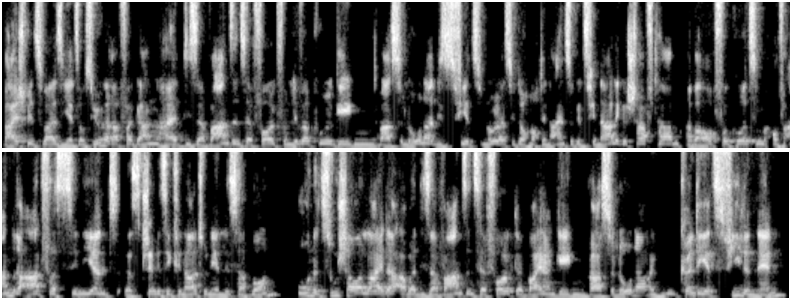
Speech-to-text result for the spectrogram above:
Beispielsweise jetzt aus jüngerer Vergangenheit dieser Wahnsinnserfolg von Liverpool gegen Barcelona, dieses 4 zu 0, als sie doch noch den Einzug ins Finale geschafft haben. Aber auch vor kurzem auf andere Art faszinierend das Champions League Finalturnier in Lissabon ohne Zuschauer leider, aber dieser Wahnsinnserfolg der Bayern gegen Barcelona, man könnte jetzt viele nennen,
